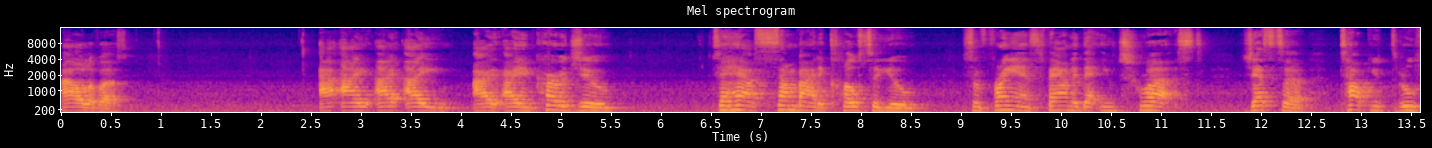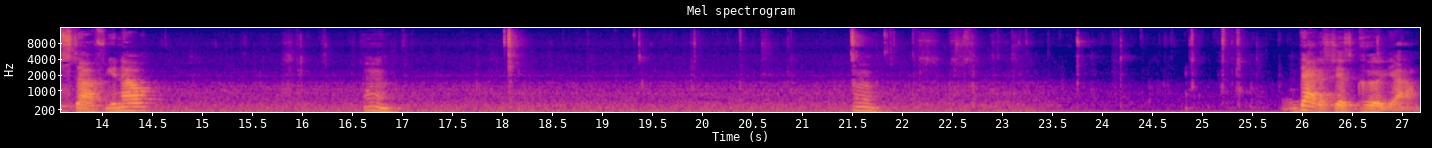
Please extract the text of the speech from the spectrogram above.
all of us. I I I I I, encourage you to have somebody close to you, some friends, family that you trust, just to talk you through stuff, you know? Mm. Mm. That is just good, y'all.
